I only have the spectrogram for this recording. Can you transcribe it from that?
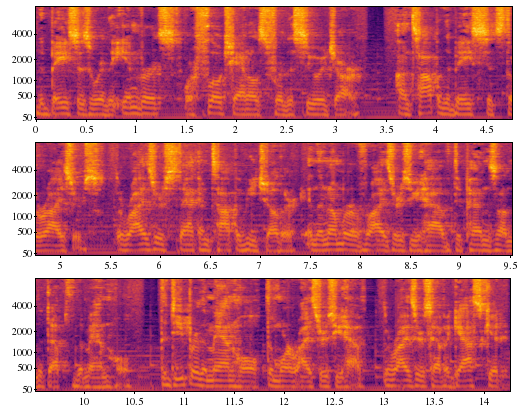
The base is where the inverts or flow channels for the sewage are. On top of the base sits the risers. The risers stack on top of each other, and the number of risers you have depends on the depth of the manhole. The deeper the manhole, the more risers you have. The risers have a gasket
